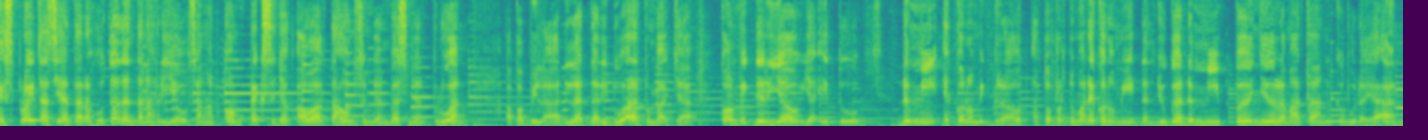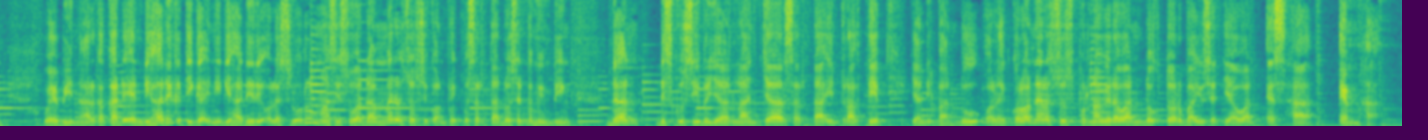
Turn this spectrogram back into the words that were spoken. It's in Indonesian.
Eksploitasi antara hutan dan tanah Riau sangat kompleks sejak awal tahun 1990-an. Apabila dilihat dari dua alat pembaca, konflik di Riau yaitu demi economic growth atau pertumbuhan ekonomi dan juga demi penyelamatan kebudayaan. Webinar KKDN di hari ketiga ini dihadiri oleh seluruh mahasiswa damai sosial konflik beserta dosen pembimbing dan diskusi berjalan lancar serta interaktif yang dipandu oleh Kolonel Sus Purnawirawan Dr. Bayu Setiawan SH MH.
